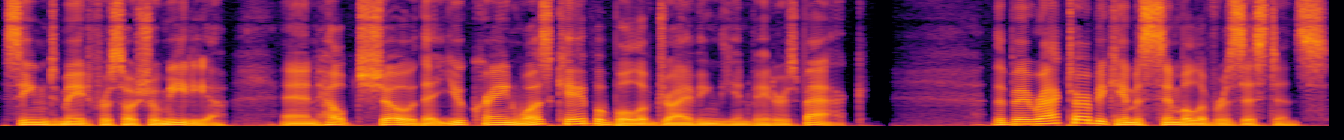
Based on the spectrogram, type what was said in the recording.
seemed made for social media and helped show that Ukraine was capable of driving the invaders back. The Bayraktar became a symbol of resistance.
